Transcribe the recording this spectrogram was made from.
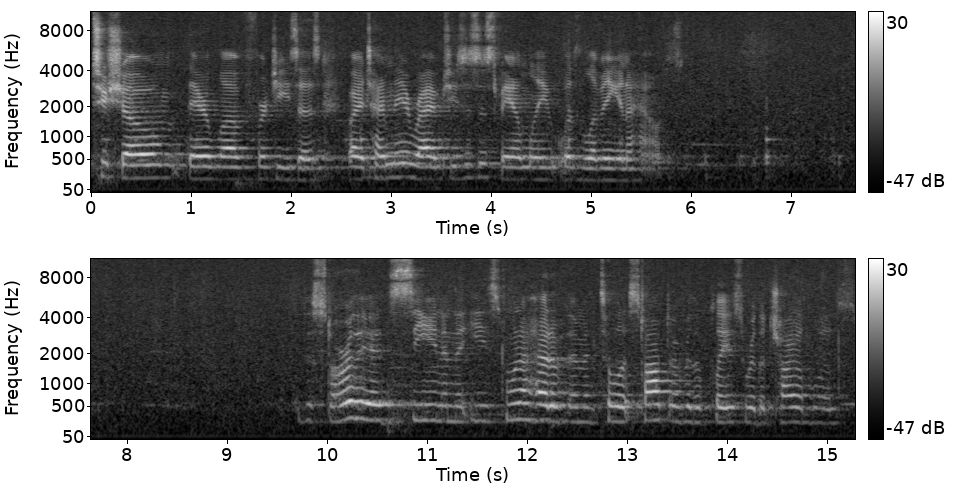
to show their love for Jesus. By the time they arrived, Jesus' family was living in a house. The star they had seen in the east went ahead of them until it stopped over the place where the child was.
